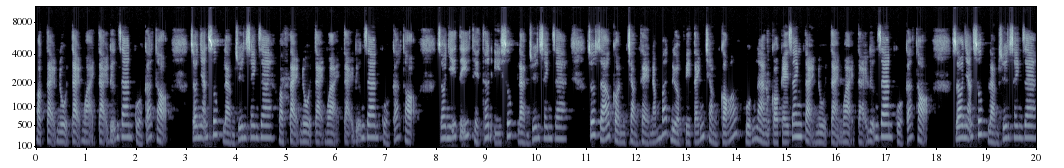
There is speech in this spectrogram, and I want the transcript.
hoặc tại nội tại ngoại tại lưỡng gian của các thọ. Do nhãn xúc làm duyên sanh ra hoặc tại nội tại ngoại tại lưỡng gian của các thọ. Do nhĩ tĩ thể thân ý xúc làm duyên sanh ra, rốt giáo còn chẳng thể nắm bắt được vì tánh chẳng có, huống là có cái danh tại nội tại ngoại tại lưỡng gian của các thọ, do nhãn xúc làm duyên sanh ra,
